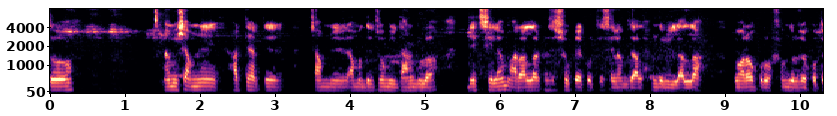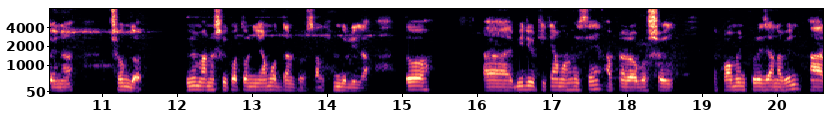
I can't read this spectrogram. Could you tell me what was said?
তো আমি সামনে হাঁটতে হাঁটতে সামনে আমাদের জমির ধানগুলো দেখছিলাম আর আল্লাহর কাছে শুক্রিয়া করতেছিলাম যে আলহামদুলিল্লাহ আল্লাহ তোমার অপরূপ সৌন্দর্য কতই না সুন্দর। তুমি মানুষকে কত নিয়ামত দান করছ, আলহামদুলিল্লাহ। তো ভিডিওটি কেমন হয়েছে আপনারা অবশ্যই কমেন্ট করে জানাবেন। আর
